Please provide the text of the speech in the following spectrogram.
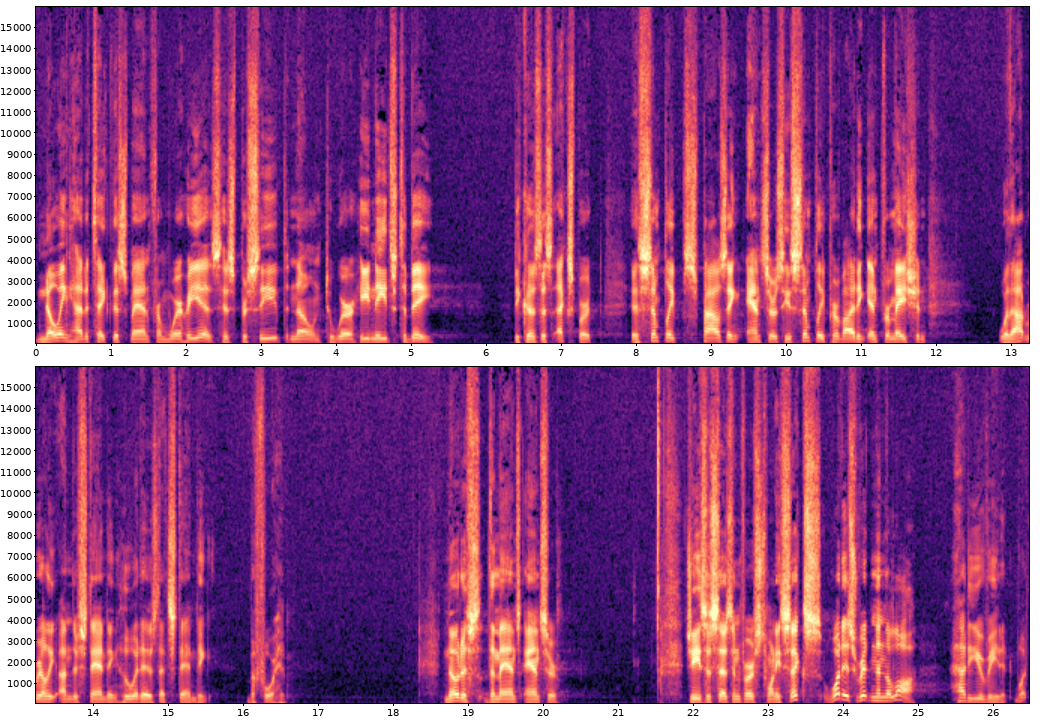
knowing how to take this man from where he is, his perceived known, to where he needs to be. Because this expert is simply espousing answers, he's simply providing information without really understanding who it is that's standing before him. Notice the man's answer Jesus says in verse 26, What is written in the law? How do you read it? What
